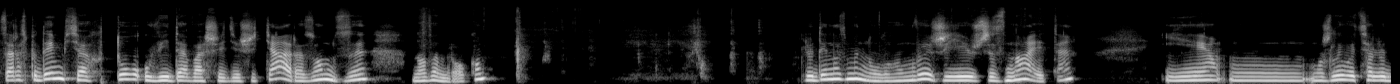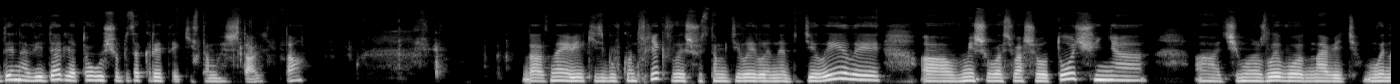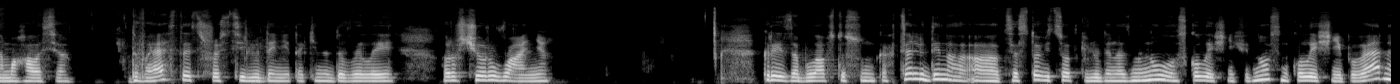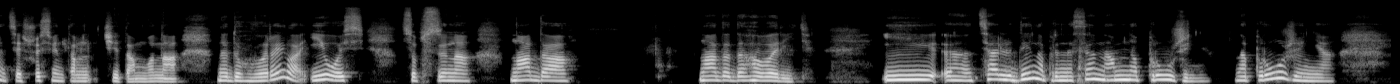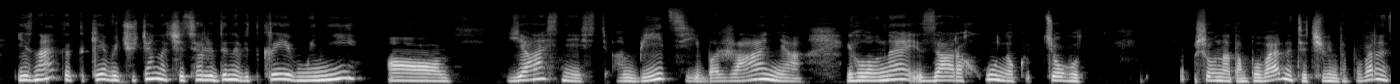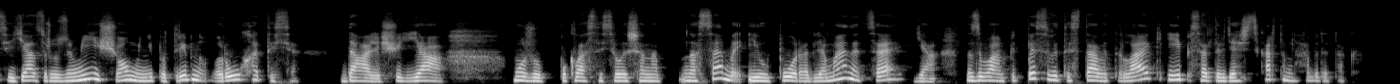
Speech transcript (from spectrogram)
Зараз подивимося, хто увійде в ваше життя разом з Новим роком. Людина з минулого. Ви ж її вже знаєте. І, можливо, ця людина війде для того, щоб закрити якийсь там гештальт. Так? Да, з нею якийсь був конфлікт, ви щось там ділили, не доділили, вмішувалось ваше оточення, чи, можливо, навіть ви намагалися довести щось цій людині, так і не довели. Розчарування. Криза була в стосунках. Ця людина, це 100% людина з минулого, з колишніх відносин, колишній повернеться, щось він там чи там вона не договорила, і ось, собственно, надо, надо договорити. І е, ця людина принесе нам напруження. Напруження. І знаєте, таке відчуття, наче ця людина відкриє в мені а, ясність, амбіції, бажання. І головне, за рахунок цього, що вона там повернеться, чи він там повернеться, я зрозумію, що мені потрібно рухатися далі, що я можу покластися лише на, на себе, і опора для мене це я. Не забуваємо підписувати, ставити лайк і писати вдячність картам, нехай буде так.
